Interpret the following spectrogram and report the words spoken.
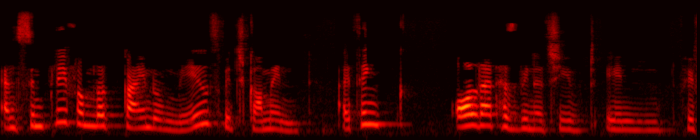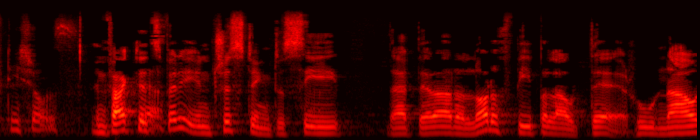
And simply from the kind of mails which come in, I think all that has been achieved in 50 shows. In fact, it's Yeah. very interesting to see that there are a lot of people out there who now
